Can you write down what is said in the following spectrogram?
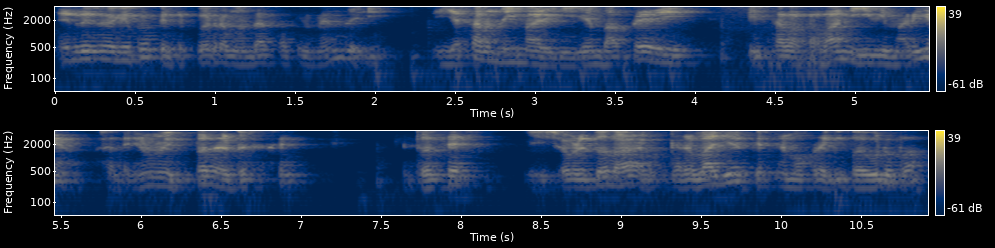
es de esos equipos que te puedes remontar fácilmente. Y, ya estaban Neymar y Mbappé y, estaba Cavani y Di María. O sea, tenían un equipo del PSG. Entonces, y sobre todo ahora contra el Bayern, que es el mejor equipo de Europa,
